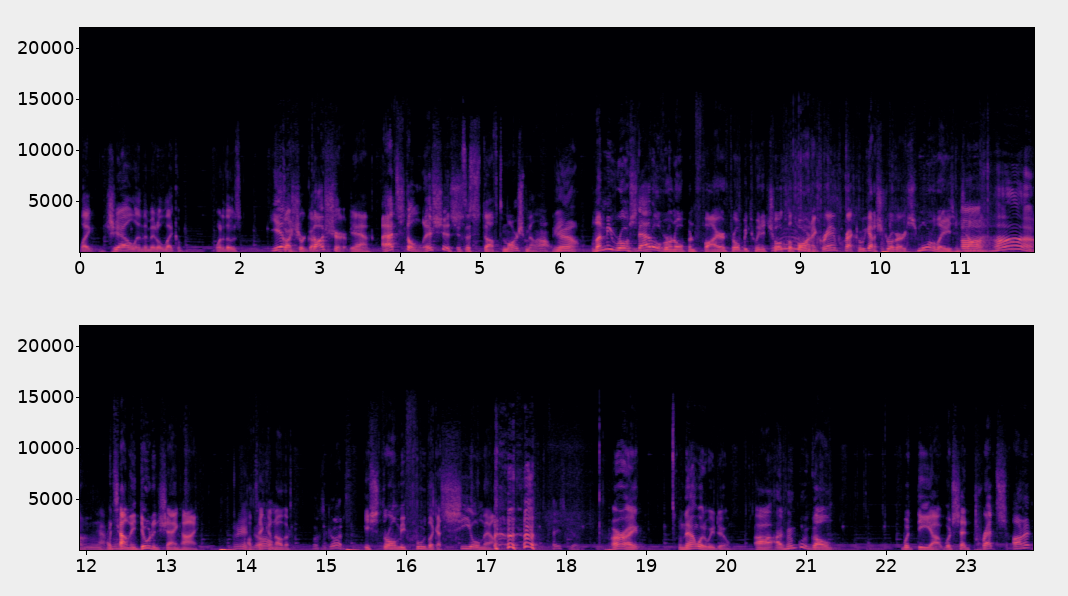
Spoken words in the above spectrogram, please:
like gel in the middle, like a, one of those Yeah, gusher like gums. gusher. Yeah. That's delicious. It's a stuffed marshmallow. Wow. Yeah. Let me roast that over an open fire. Throw it between a chocolate bar and a graham cracker. We got a strawberry s'more, ladies and gentlemen. Uh gentlemen. huh. That's how they do it in Shanghai. I'll go. take another. Looks good. He's throwing me food like a seal now. Tastes good. All right. Now what do we do? uh, I think we'll go with the uh, what said pretz on it.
